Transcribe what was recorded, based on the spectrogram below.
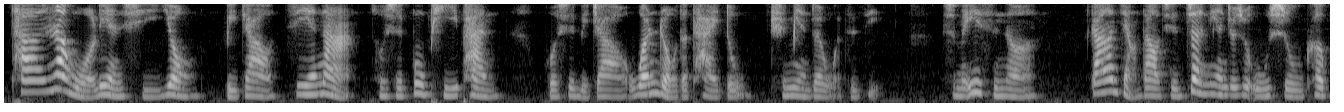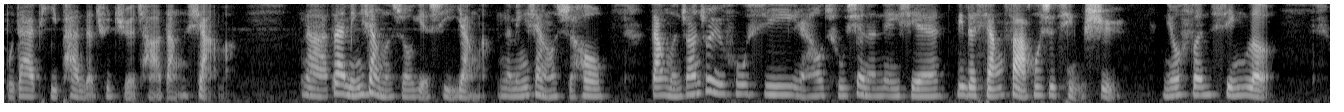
它让我练习用比较接纳，或是不批判，或是比较温柔的态度去面对我自己。什么意思呢？刚刚讲到，其实正念就是无时无刻不带批判的去觉察当下嘛。那在冥想的时候也是一样嘛。那冥想的时候，当我们专注于呼吸，然后出现了那些你的想法或是情绪，你又分心了，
